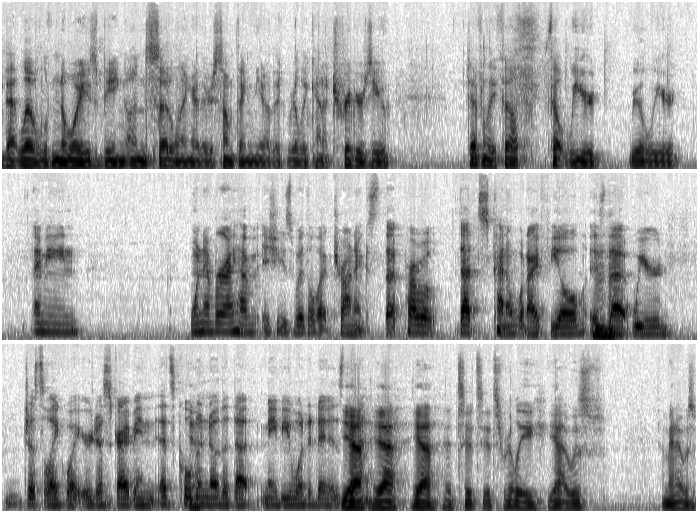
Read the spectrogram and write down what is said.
that level of noise being unsettling, or there's something you know that really kind of triggers you. Definitely felt felt weird, real weird. I mean, whenever I have issues with electronics, that probably that's kind of what I feel is Mhm. that weird just like what you're describing. It's cool Yeah. to know that that may be what it is. Yeah, then. yeah, yeah. It's it's it's really yeah. It was. I mean, I was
